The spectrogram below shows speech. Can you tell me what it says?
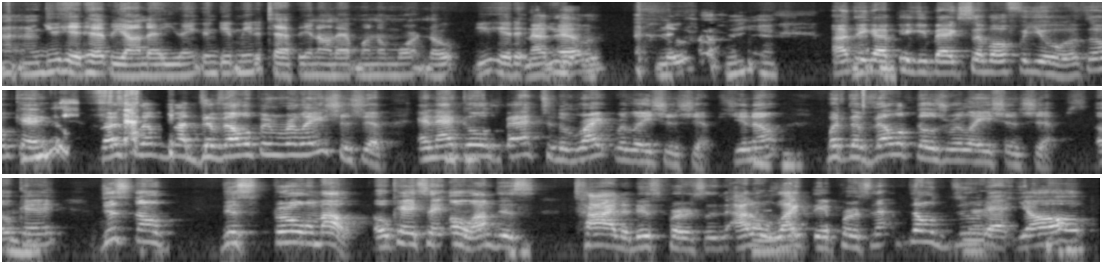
Mm-mm, you hit heavy on that. You ain't gonna get me to tap in on that one no more. Nope, you hit it. Not you that one. Nope. I think I piggyback some off of yours. Okay, let's talk about developing relationship, and that goes back to the right relationships, you know. But develop those relationships. Okay, just don't just throw them out. Okay, say, oh, I'm just tired of this person. I don't mm-hmm. like their person. Don't do that, y'all.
